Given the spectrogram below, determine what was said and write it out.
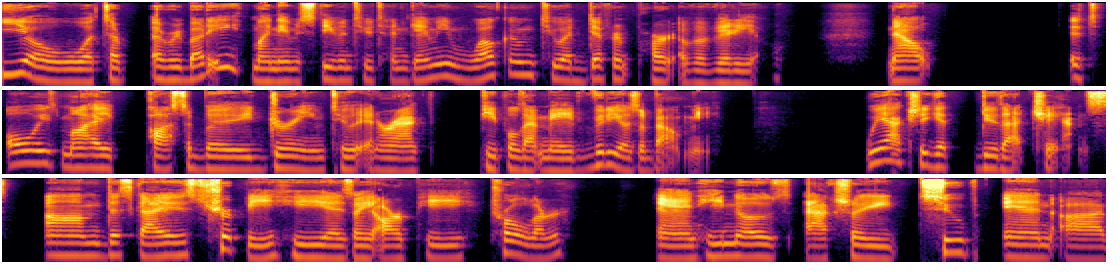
Yo, what's up everybody? My name is Steven210 Gaming. Welcome to a different part of a video. Now, it's always my possibility dream to interact people that made videos about me. We actually get to do that chance. Um, this guy is Trippy. He is a RP troller and he knows actually Soup and uh,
